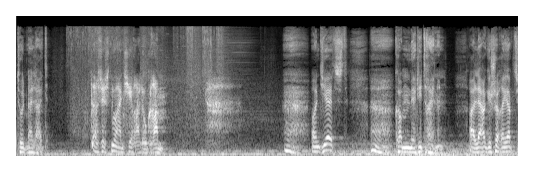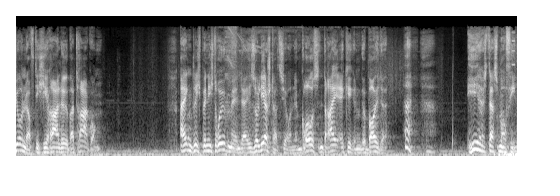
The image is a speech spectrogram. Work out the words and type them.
Tut mir leid. Das ist nur ein Chiralogramm. Und jetzt ah, kommen mir die Tränen. Allergische Reaktion auf die chirale Übertragung. Eigentlich bin ich drüben in der Isolierstation, im großen dreieckigen Gebäude. Hier ist das Morphin.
